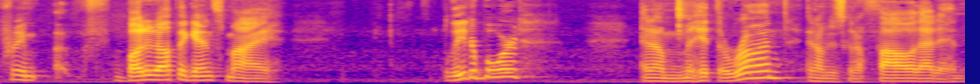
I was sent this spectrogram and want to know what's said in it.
pretty uh, butt it up against my leaderboard, and I'm gonna hit the run, and I'm just gonna follow that in.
